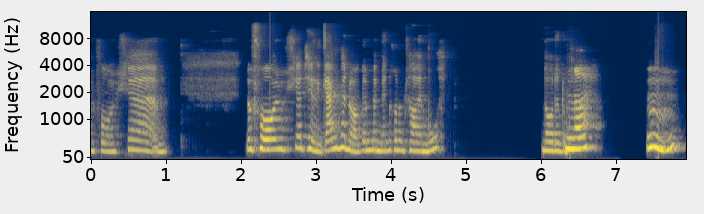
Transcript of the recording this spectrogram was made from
vi får jo ikke Vi får jo ikke tilgang til noe med mindre du tar imot når det dukker Nei. Mm.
